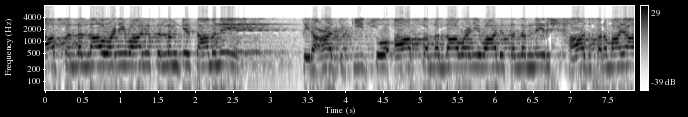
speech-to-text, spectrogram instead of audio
آپ صلی اللہ علیہ وآلہ وسلم کے سامنے قرآت کی تو آپ صلی اللہ علیہ وآلہ وسلم نے ارشاد فرمایا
